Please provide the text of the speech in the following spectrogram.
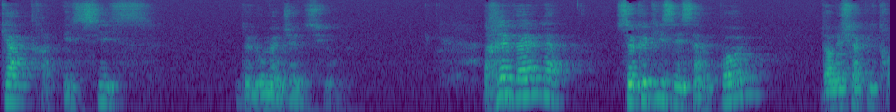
4 et 6 de Lumen révèlent ce que disait Saint Paul dans les chapitres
